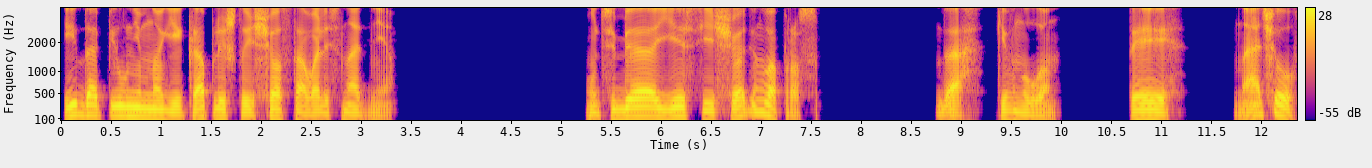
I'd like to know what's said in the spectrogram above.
и допил немногие капли, что еще оставались на дне. «У тебя есть еще один вопрос?» «Да», — кивнул он. «Ты начал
